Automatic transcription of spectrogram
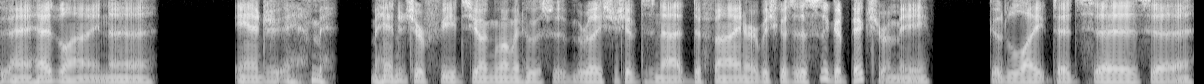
uh, headline. Uh, manager, manager feeds young woman whose relationship does not define her, but she goes, "This is a good picture of me." Good light. Ted says, uh,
